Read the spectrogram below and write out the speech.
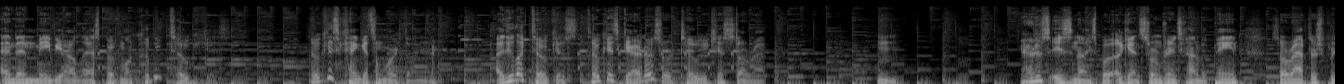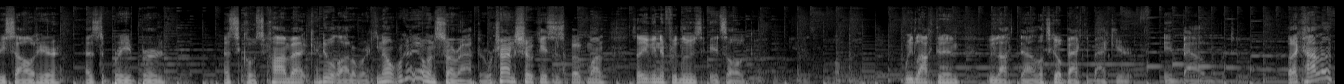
And then maybe our last Pokemon could be Togekiss. Togekiss can get some work done here. I do like Togekiss. Togekiss Gyarados or Togekiss Staraptor? Hmm. Gyarados is nice, but again, Storm Drain's kind of a pain. So Staraptor's pretty solid here. Has the Brave Bird. Has the close combat. Can do a lot of work. You know, we're to go in Staraptor. We're trying to showcase this Pokemon, so even if we lose, it's all good. We locked it in. We locked down. Let's go back to back here in battle number two. But I kind of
